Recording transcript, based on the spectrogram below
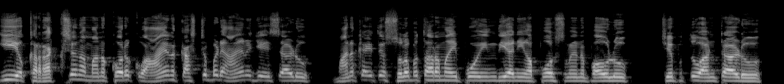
ఈ యొక్క రక్షణ మన కొరకు. ఆయన కష్టపడి ఆయన చేశాడు. మనకైతే సులభతరం అయిపోయింది అని అపోసలైన పౌలు చెబుతూ అంటాడు.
